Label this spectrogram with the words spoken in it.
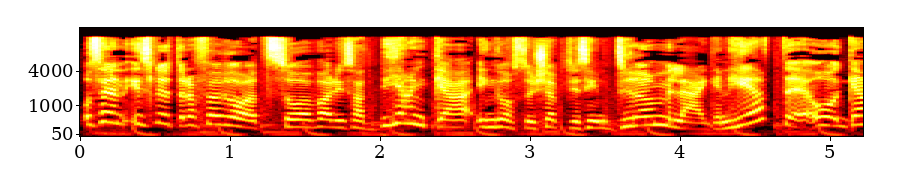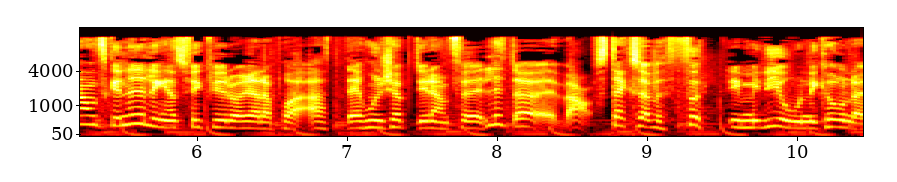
Och sen i slutet av förra året så var det ju så att Bianca Ingrosso köpte sin drömlägenhet eh, och ganska nyligen så fick vi då reda på att eh, hon köpte den för lite, eh, ja, strax över 40 miljoner kronor.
